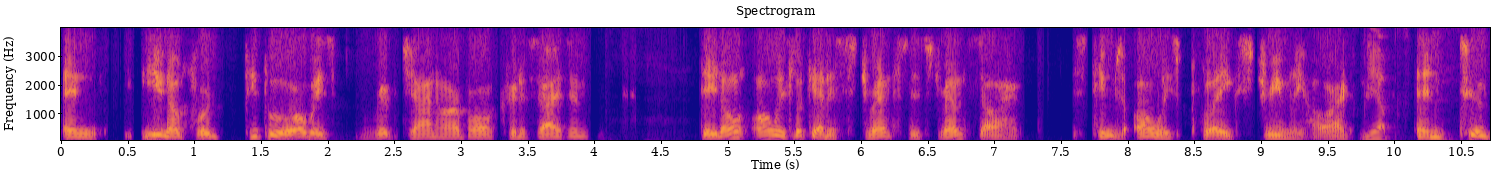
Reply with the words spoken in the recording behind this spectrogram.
and you know, for people who always rip John Harbaugh, criticize him, they don't always look at his strengths. His strengths are his teams always play extremely hard, Yep. and to,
